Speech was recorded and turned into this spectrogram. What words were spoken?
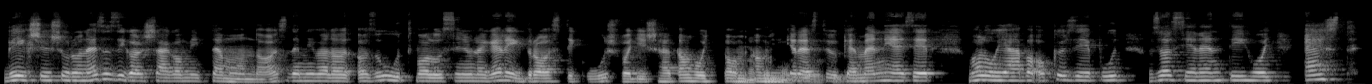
végső soron ez az igazság, amit te mondasz, de mivel az út valószínűleg elég drasztikus, vagyis hát ahogy, am, amin keresztül kell menni, ezért valójában a középút az azt jelenti, hogy ezt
